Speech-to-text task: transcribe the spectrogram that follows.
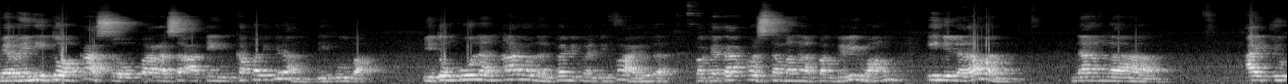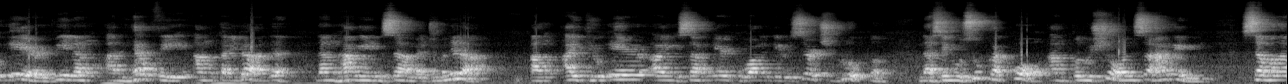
Pero hindi ito ang kaso para sa ating kapaligiran, di po ba? Itong unang araw ng 2025, pagkatapos ng mga pagdiriwang, inilarawan ng ah, IQ Air bilang unhealthy ang kalidad ng hangin sa Metro Manila. Ang IQ Air ay isang air quality research group na sinusukat po ang polusyon sa hangin sa mga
